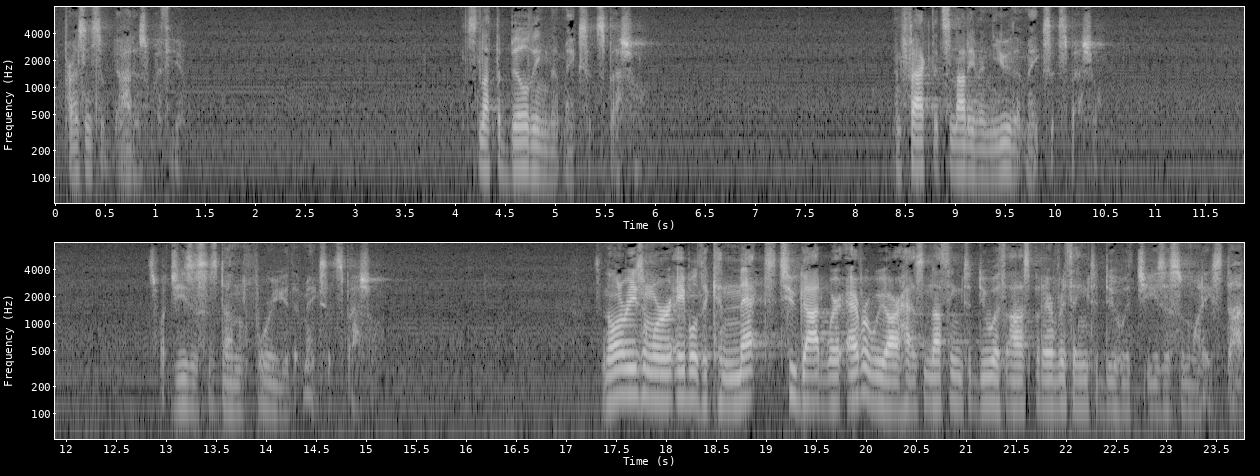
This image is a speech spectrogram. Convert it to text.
the presence of God is with you. It's not the building that makes it special. In fact, it's not even you that makes it special. It's what Jesus has done for you that makes it special. And the only reason we're able to connect to God wherever we are has nothing to do with us, but everything to do with Jesus and what He's done.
